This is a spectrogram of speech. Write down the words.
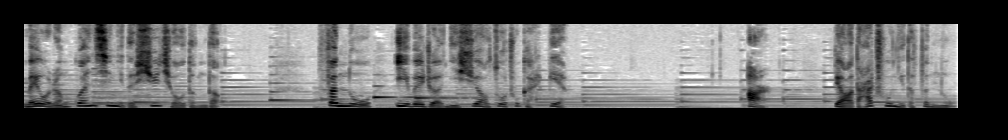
没有人关心你的需求等等。愤怒意味着你需要做出改变。二，表达出你的愤怒，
